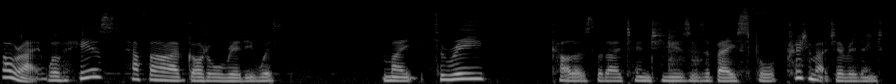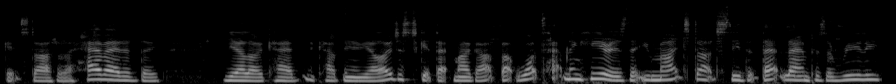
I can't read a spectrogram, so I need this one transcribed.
All right, well, here's how far I've got already with my three colours that I tend to use as a base for pretty much everything to get started. I have added the yellow cad cadmium yellow just to get that mug up, but what's happening here is that you might start to see that that lamp is a really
